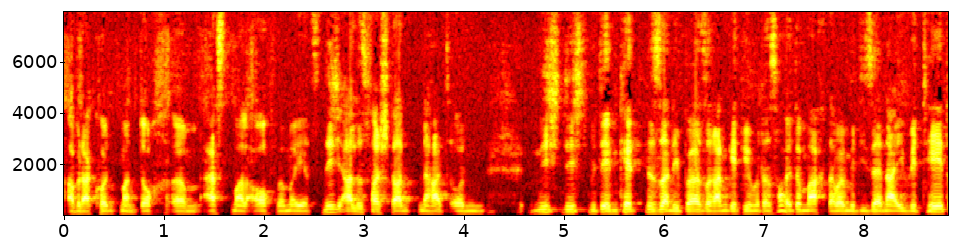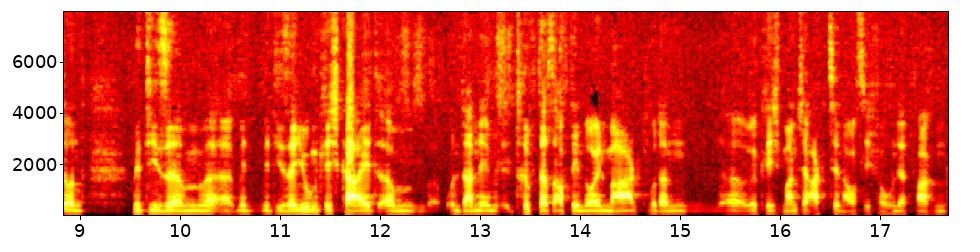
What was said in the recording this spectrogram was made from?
Aber da konnte man doch ähm, erstmal auch, wenn man jetzt nicht alles verstanden hat und nicht, nicht mit den Kenntnissen an die Börse rangeht, wie man das heute macht, aber mit dieser Naivität und mit diesem, äh, mit, mit dieser Jugendlichkeit ähm, und dann eben, trifft das auf den neuen Markt, wo dann äh, wirklich manche Aktien auch sich verhundertfachen,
